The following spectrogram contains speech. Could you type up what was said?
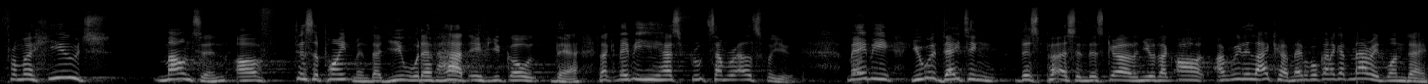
from a huge mountain of disappointment that you would have had if you go there. Like maybe he has fruit somewhere else for you. Maybe you were dating this person, this girl, and you were like, oh, I really like her. Maybe we're going to get married one day.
